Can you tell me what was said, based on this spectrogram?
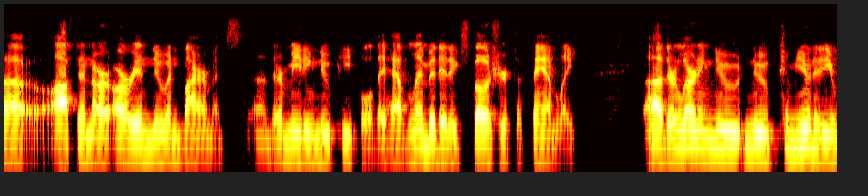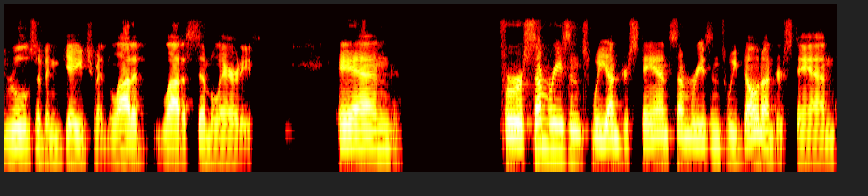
uh, often are, are in new environments. Uh, they're meeting new people. They have limited exposure to family. Uh, they're learning new, new community rules of engagement, a lot of, lot of similarities. And for some reasons we understand, some reasons we don't understand,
